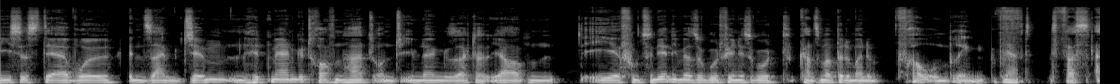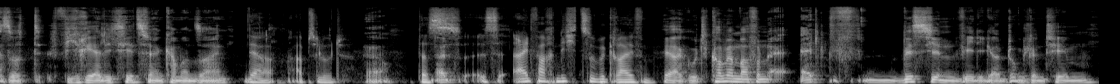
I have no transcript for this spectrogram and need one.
Lambesis, der wohl in seinem Gym einen Hitman getroffen hat und ihm dann gesagt hat, ja, hm, Ehe funktioniert nicht mehr so gut, finde ich nicht so gut, kannst du mal bitte meine Frau umbringen? Ja. Was, also, wie realitätsfern kann man sein? Ja, absolut. Ja. Das also, ist einfach nicht zu begreifen. Ja, gut. Kommen wir mal von ein bisschen weniger dunklen Themen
